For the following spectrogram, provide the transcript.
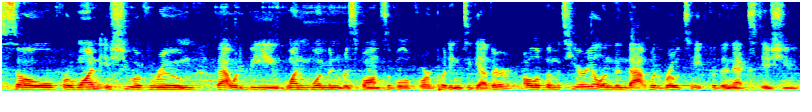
So for one issue of Room, that would be one woman responsible for putting together all of the material, and then that would rotate for the next issue.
